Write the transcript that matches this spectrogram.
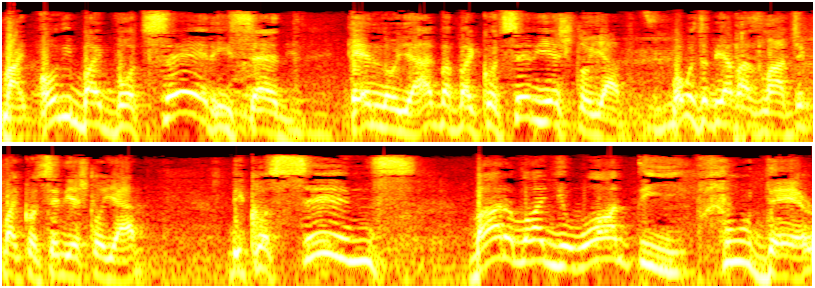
right, only by Botzer he said, En lo yad, but by Kotzer yesh lo yad. What was Rabbi Abba's logic by Kotzer yesh lo yad? Because since Bottom line, you want the food there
